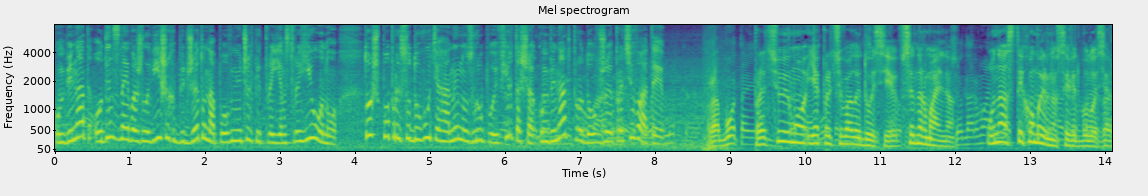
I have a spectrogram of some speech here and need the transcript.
Комбінат один з найважливіших бюджету наповнюючих підприємств регіону. Тож, попри судову тяганину з групою фірташа, комбінат продовжує працювати. Работаем. Працюємо як працювали досі. Все нормально. У нас тихомирно все відбулося.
